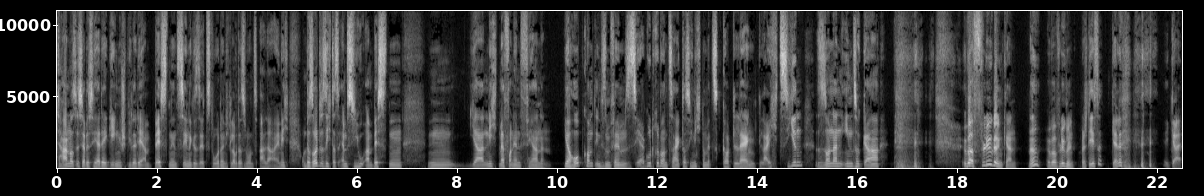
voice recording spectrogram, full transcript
Thanos ist ja bisher der Gegenspieler, der am besten in Szene gesetzt wurde und ich glaube, da sind wir uns alle einig. Und da sollte sich das MCU am besten mh, hm, ja nicht mehr von entfernen. Ja, Hope kommt in diesem Film sehr gut rüber und zeigt, dass sie nicht nur mit Scott Lang gleichziehen, sondern ihn sogar überflügeln kann. Ne? Überflügeln. Verstehst du? Gell? Egal.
